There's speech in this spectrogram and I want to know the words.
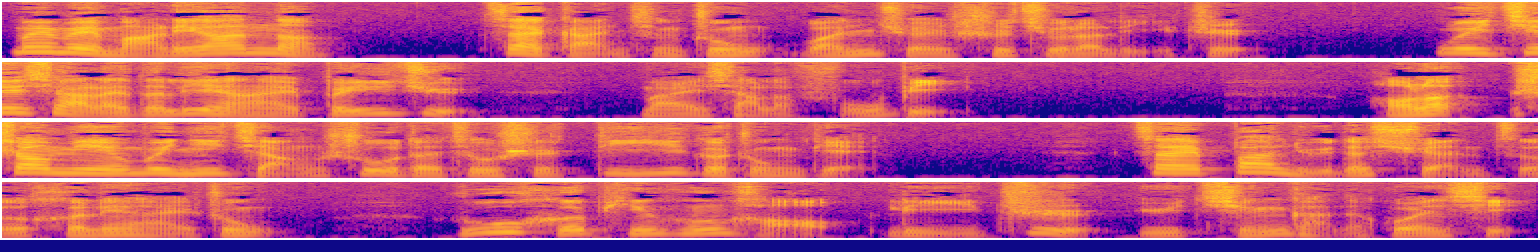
妹妹玛丽安呢，在感情中完全失去了理智，为接下来的恋爱悲剧埋下了伏笔。好了，上面为你讲述的就是第一个重点，在伴侣的选择和恋爱中，如何平衡好理智与情感的关系。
